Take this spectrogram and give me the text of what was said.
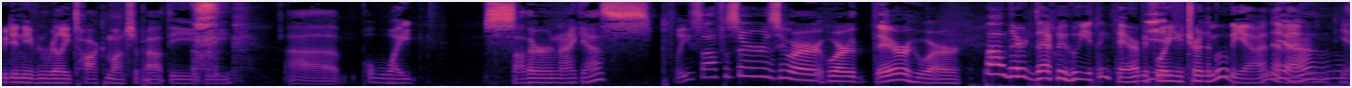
we didn't even really talk much about the the uh, white Southern, I guess, police officers who are who are there, who are Well, they're exactly who you think they are before Ye- you turn the movie on. And Yeah. then- yeah.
